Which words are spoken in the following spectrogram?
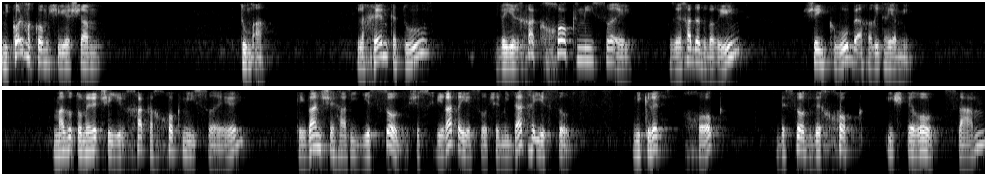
מכל מקום שיש שם טומאה. לכן כתוב, וירחק חוק מישראל. זה אחד הדברים שיקרו באחרית הימים. מה זאת אומרת שירחק החוק מישראל? כיוון שהיסוד, שספירת היסוד, שמידת היסוד נקראת חוק, בסוד וחוק ישארו שם,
